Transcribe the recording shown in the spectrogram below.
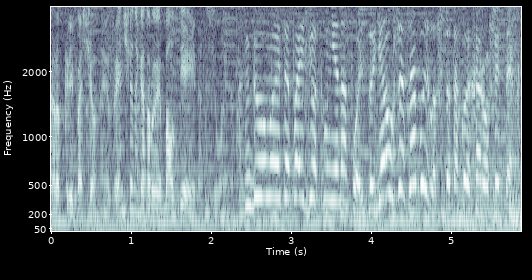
раскрепощенная женщина, которая балдеет от всего этого. Думаю, это пойдет мне на пользу. Я уже забыла, что такое хороший секс.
